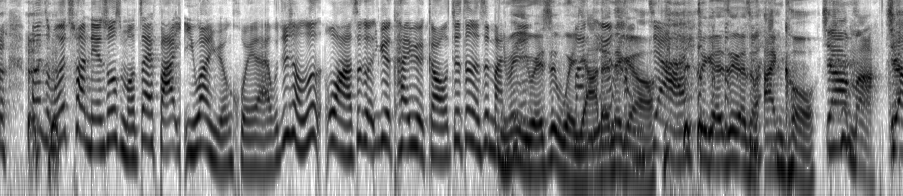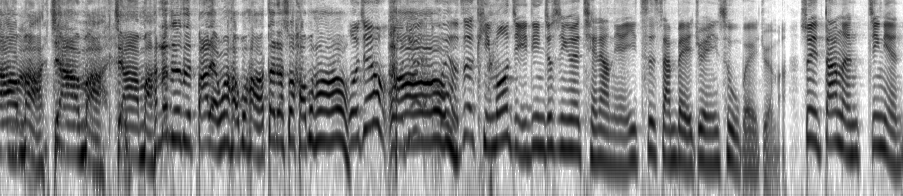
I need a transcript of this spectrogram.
不然怎么会串联说什么再发一万元回来？我就想说，哇，这个越开越高，这真的是蛮。你们以为是尾牙的那个、喔？这个这个什么 uncle 加码加码加码加码，那就是发两万好不好？大家说好不好？我觉得我觉得会有这个 kimoji，一定就是因为前两年一次三倍券，一次五倍券嘛，所以当然今年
